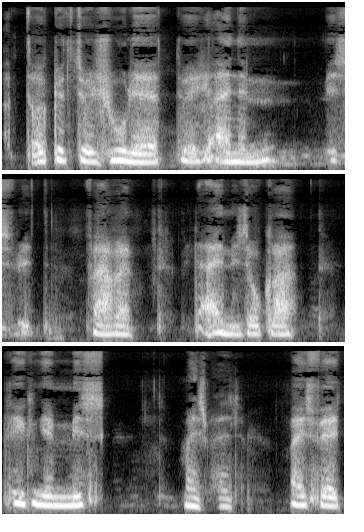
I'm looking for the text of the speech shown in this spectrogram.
abdrücke zur Schule durch einen Missfit fahre. Mit einem sogar fliegenden Miss Maisfeld. Maisfeld.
